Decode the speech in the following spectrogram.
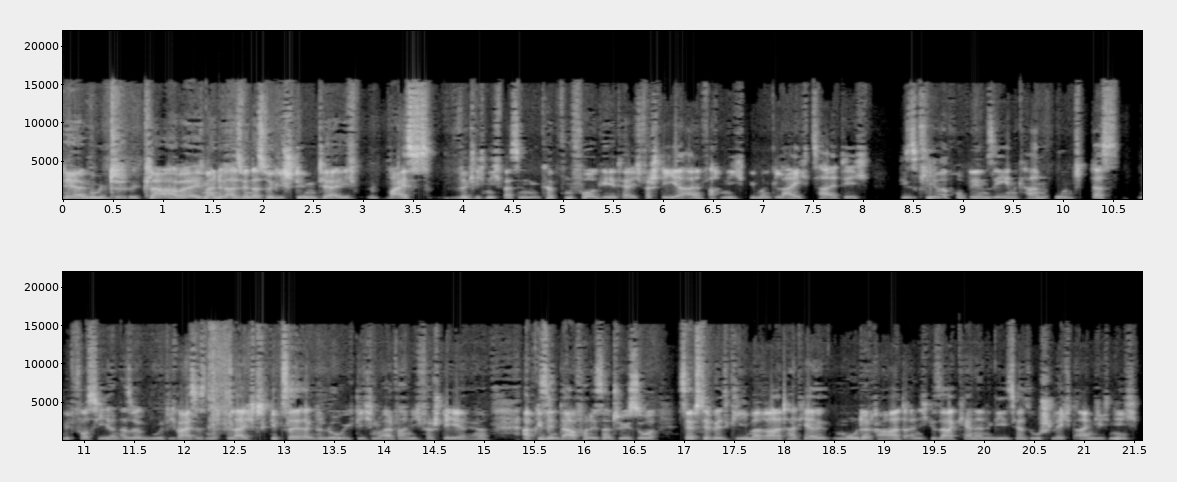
Ja, gut, klar. Aber ich meine, also wenn das wirklich stimmt, ja, ich weiß wirklich nicht, was in den Köpfen vorgeht. Ja, ich verstehe einfach nicht, wie man gleichzeitig dieses Klimaproblem sehen kann und das mit forcieren. Also gut, ich weiß es nicht. Vielleicht gibt es da irgendeine Logik, die ich nur einfach nicht verstehe. Ja. Abgesehen davon ist natürlich so, selbst der Weltklimarat hat ja moderat eigentlich gesagt, Kernenergie ist ja so schlecht eigentlich nicht.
